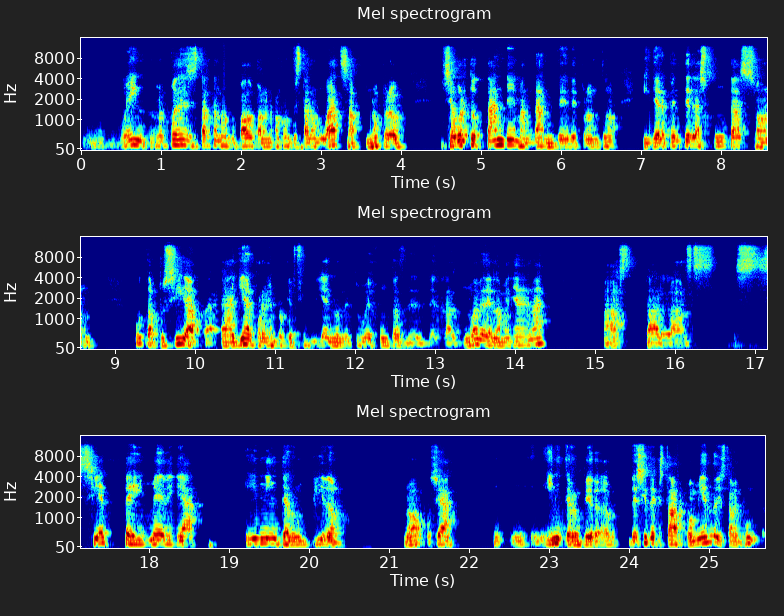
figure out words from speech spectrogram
güey, no puedes estar tan ocupado para no contestar un WhatsApp, ¿no? Pero se ha vuelto tan demandante de pronto y de repente las juntas son, puta, pues sí, ayer, por ejemplo, que fue un día en donde tuve juntas desde las 9 de la mañana hasta las siete y media ininterrumpido, ¿no? O sea, ininterrumpido. Decirte que estaba comiendo y estaba en punto.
